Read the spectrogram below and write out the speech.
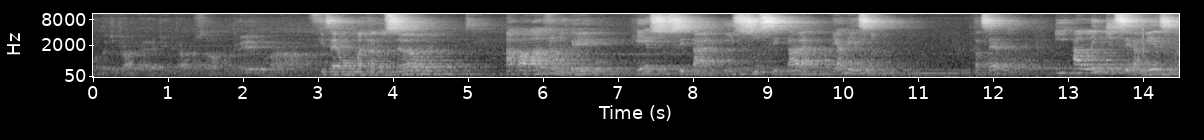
Conta de, tra é, de tradução, grego lá. Fizeram alguma tradução? A palavra no grego, ressuscitar e suscitar, é a mesma. Tá certo? E além de ser a mesma,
